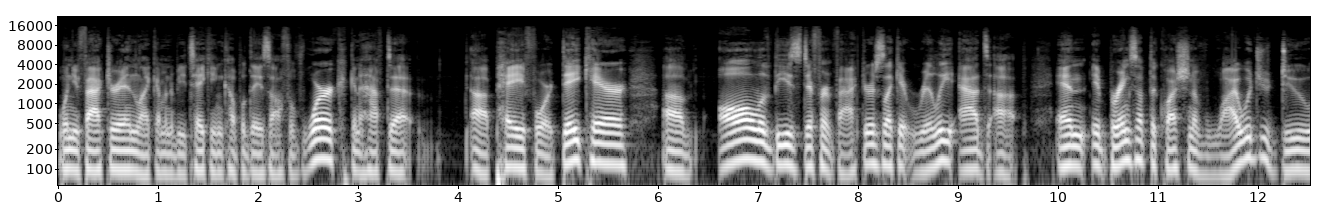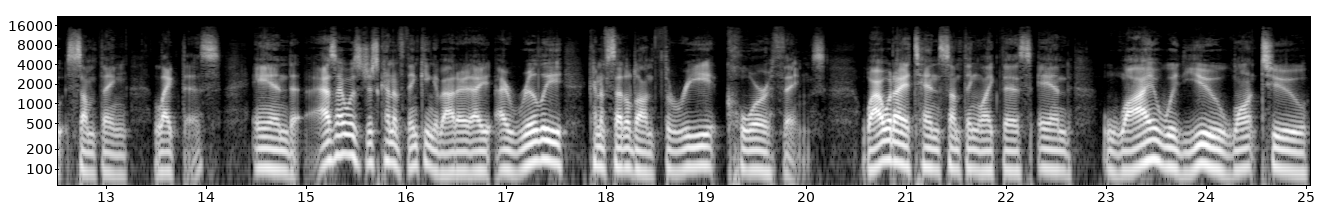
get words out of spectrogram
when you factor in like I'm going to be taking a couple days off of work, going to have to uh, pay for daycare, um, all of these different factors, like it really adds up. And it brings up the question of why would you do something like this? And as I was just kind of thinking about it, I, I really kind of settled on three core things. Why would I attend something like this? And why would you want to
